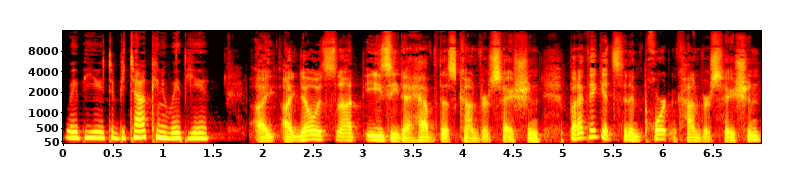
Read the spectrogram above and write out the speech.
with you, to be talking with you. I, I know it's not easy to have this conversation, but I think it's an important conversation.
